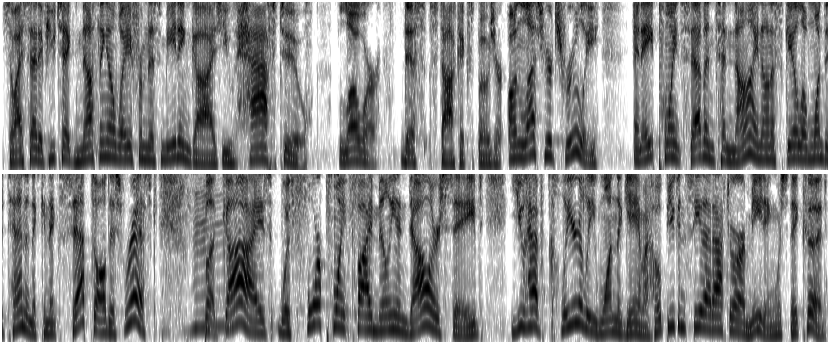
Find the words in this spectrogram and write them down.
So I said, if you take nothing away from this meeting, guys, you have to lower this stock exposure unless you're truly an 8.7 to 9 on a scale of 1 to 10 and it can accept all this risk. Mm-hmm. But guys, with $4.5 million saved, you have clearly won the game. I hope you can see that after our meeting, which they could.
